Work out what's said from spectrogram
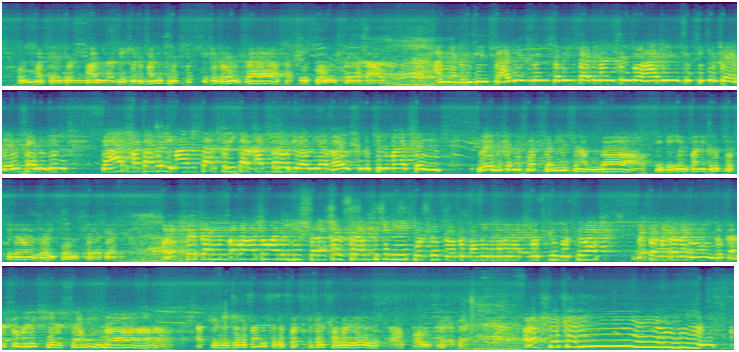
উম্মতের জন্য আল্লাহ মেহরবানি করে প্রত্যেকের রোজা তাকে পৌঁছায় দাও। আল্লাহ নবীজির সাহেব মিন তবিন তাজ মানসিল মুহাজিরিন সিদ্দিকে সাহেব সালিহিন চাঁদ মাতাবের ইমাম তার তরিকার খান্দর ওলি আউলিয়া ভাই শুধু সিনেমা শহীদ যে যেখানে পথ বানিয়েছেন আল্লাহ। এই মেহরবানি করে প্রত্যেকের রোজায় পৌঁছায় দেন। রব্বে কারিম বাবা আদম আলাইহিস সালাতু থেকে নিয়ে পর্যন্ত যত মুমিন, মুমিনাত, মুসলিম, মুসলিমাত যত নরনারী অন্ধকার কবরে শুয়ে আল্লাহ। আপনি প্রত্যেকের খবরে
